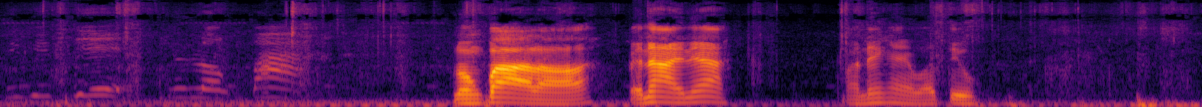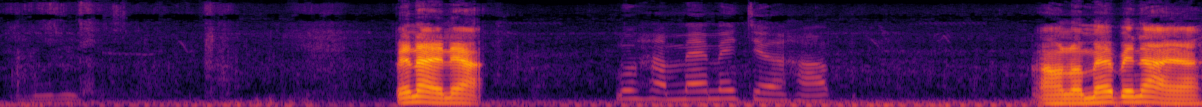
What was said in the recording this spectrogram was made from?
พี่พี่พี่ดูลงป่าลงปลาเหรอ ไปไหนเนี่ย มาได้ไงวะติวดูดิไปไหนเนี่ย หนูหาแม่ไม่เจอครับ เอาแล้วแม่ไปไหนอะ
